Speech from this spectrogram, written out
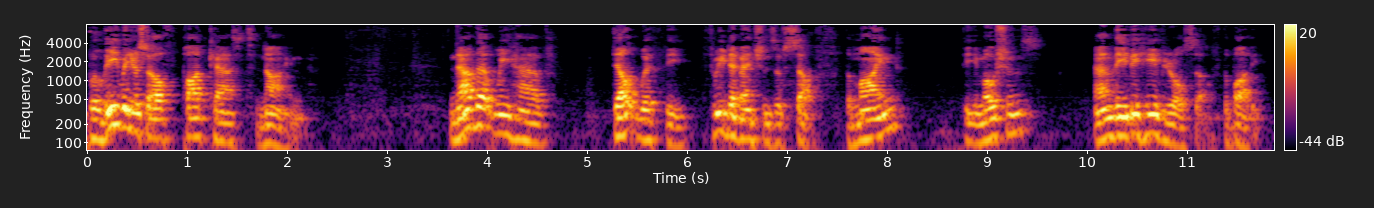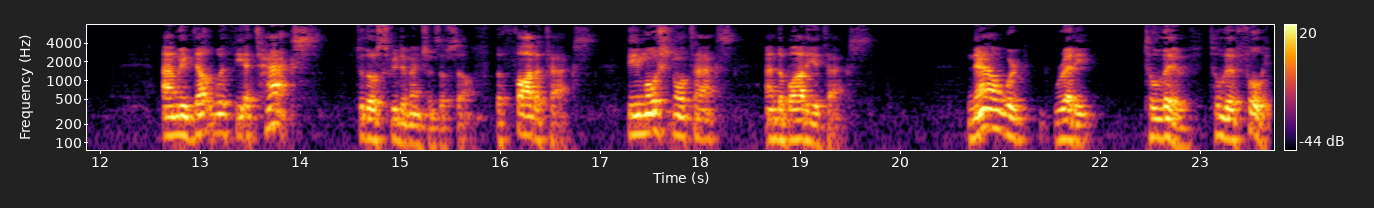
Believe in Yourself, Podcast 9. Now that we have dealt with the three dimensions of self the mind, the emotions, and the behavioral self, the body, and we've dealt with the attacks to those three dimensions of self the thought attacks, the emotional attacks, and the body attacks. Now we're ready to live, to live fully.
